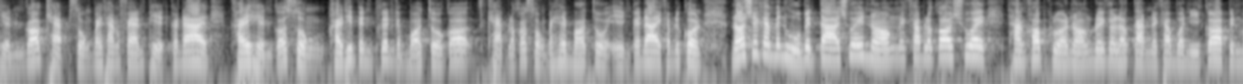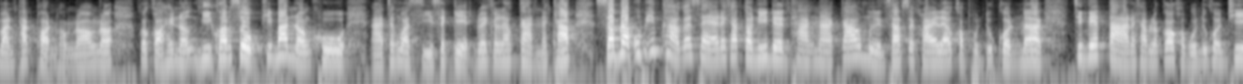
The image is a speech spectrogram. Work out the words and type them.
เห็นก็แคปส่งไปทางแฟนเพจก็ได้ ใครเห็นก็ส่งใครที่เป็นเพื่อนกับบอสโจก็แคปแล้วก็ส่งไปให้บอสโจเองก็ได้ครับทุกคนเนาะช่วยกันเป็นหูเป็นตาช่วยน้องนะครับแล้วก็ช่วยทางครอบครัวน้องด้วยก็แล้วกันนะครับวันนี้ก็เป็นวันพักผ่อนของน้องเนาะก็ขอให้น้องมีความสุขที่บ้านหนองคูอ่าจังหวัดศรีสะเกดด้วยก็แล้วกันนะครับสำหรับอุ้มอิ่มข่าวกระแสนะครับตอนนี้เดินทางมา 90,000ซับสไครต์แล้วขอบคุณทุกคนมากที่เมตตานะครับแล้วก็ขอบคุณทุกคนที่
